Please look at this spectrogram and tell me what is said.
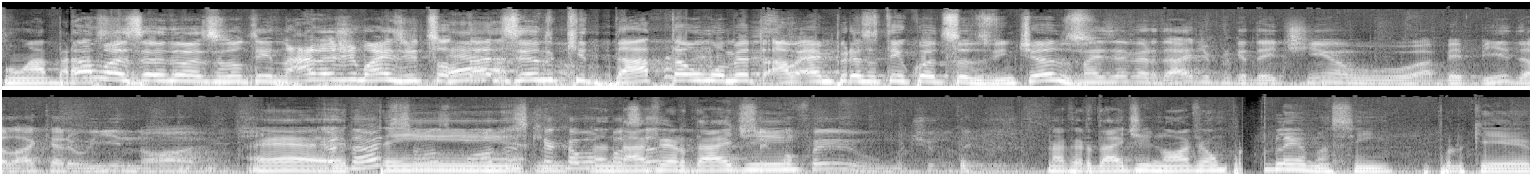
Um Não, abraço. mas eu não, você não tem nada demais, a gente só É. tá dizendo que data o momento. A, a empresa tem quantos anos? 20 anos? Mas é verdade, porque daí tinha o, a bebida lá, que era o I9. É, verdade, tem- são as modas que acabam na passando. verdade- Não sei qual foi o motivo deles. Na verdade, 9 é um problema, assim, porque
